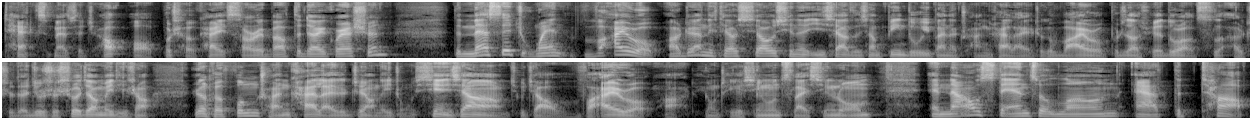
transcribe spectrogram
，text message。好哦，不扯开。Sorry about the digression. The message went viral 啊，这样的一条消息呢，一下子像病毒一般的传开来。这个 viral 不知道学多少次啊，指的就是社交媒体上任何疯传开来的这样的一种现象，就叫 viral 啊，用这个形容词来形容。And now stands alone at the top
